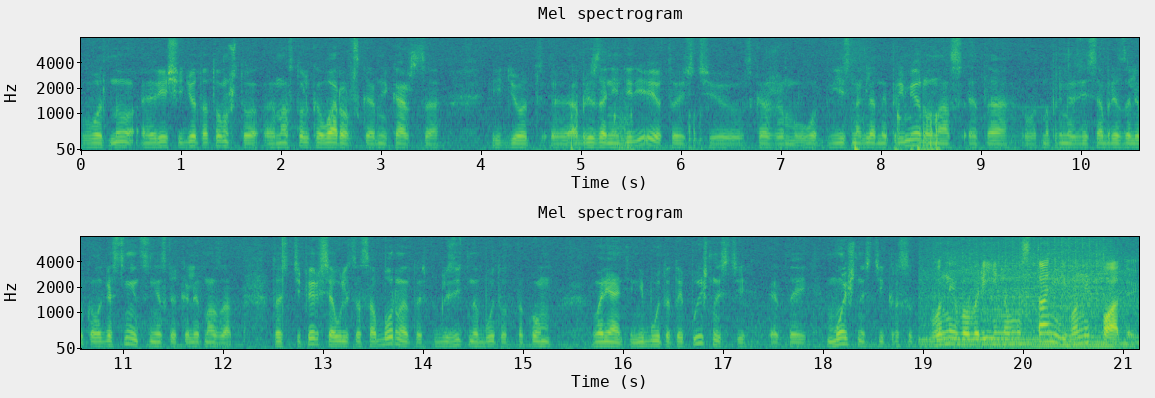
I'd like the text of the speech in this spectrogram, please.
Вот, но э, речь идет о том, что э, настолько варварское, мне кажется, идет э, обрезание деревьев. То есть, э, скажем, вот есть наглядный пример у нас. Это, вот, например, здесь обрезали около гостиницы несколько лет назад. То есть теперь вся улица Соборная, то есть приблизительно будет вот в таком варианте. Не будет этой пышности, этой мощности и красоты. Вони в аварійному стані і вони падають.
